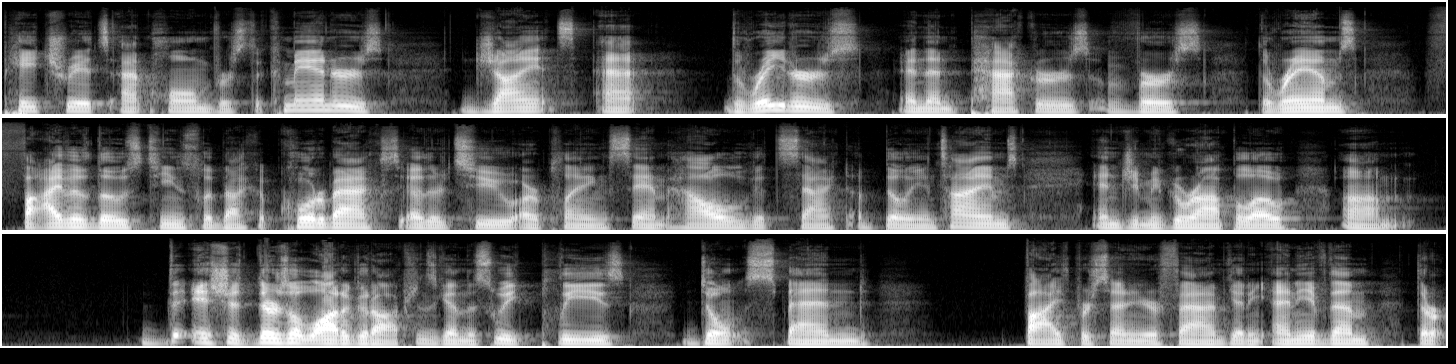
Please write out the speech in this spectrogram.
Patriots at home versus the Commanders, Giants at the Raiders, and then Packers versus the Rams. Five of those teams play backup quarterbacks. The other two are playing Sam Howell, gets sacked a billion times, and Jimmy Garoppolo. Um, it's just, there's a lot of good options again this week. Please don't spend 5% of your FAAB getting any of them. They're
